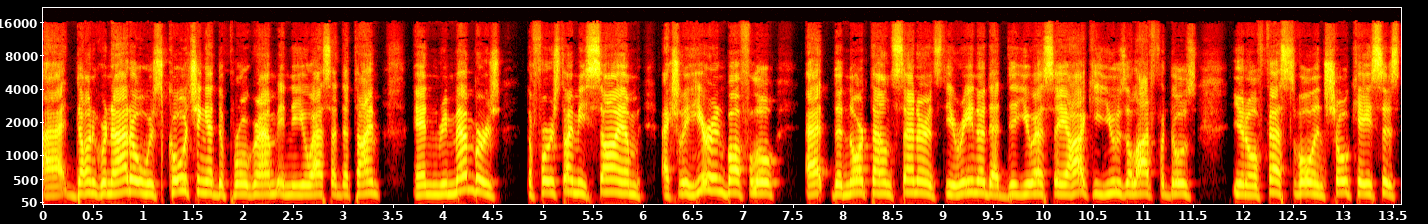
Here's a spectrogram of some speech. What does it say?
uh, Don Granato was coaching at the program in the U.S. at the time and remembers the first time he saw him actually here in Buffalo at the Northtown Center. It's the arena that the USA Hockey use a lot for those, you know, festival and showcases.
